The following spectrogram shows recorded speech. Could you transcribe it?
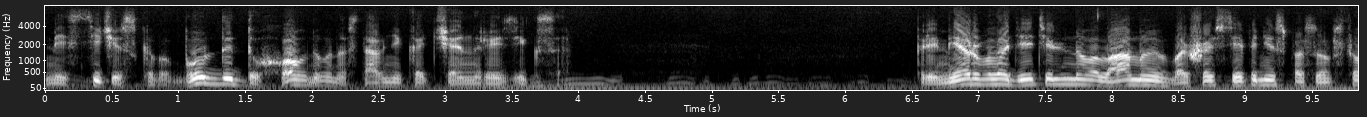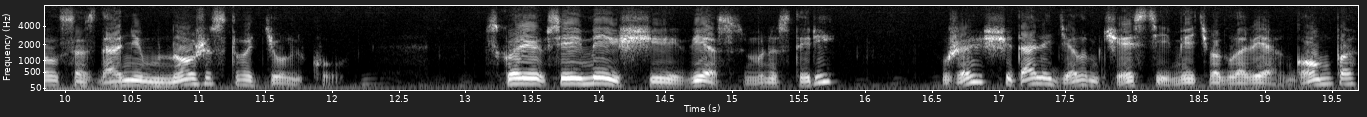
мистического Будды, духовного наставника Ченрезикса. Пример владетельного ламы в большой степени способствовал созданию множества тюльку. Вскоре все имеющие вес монастыри уже считали делом чести иметь во главе Гомпа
